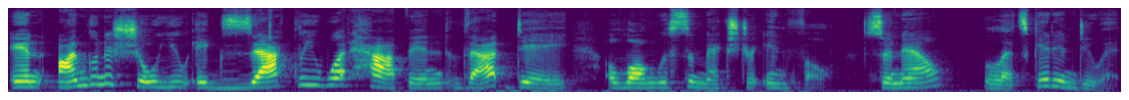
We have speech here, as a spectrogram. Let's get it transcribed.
and I'm going to show you exactly what happened that day, along with some extra info. So, now let's get into it.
